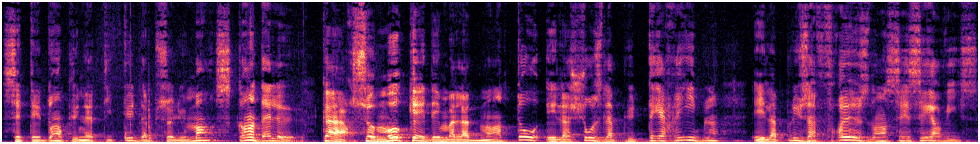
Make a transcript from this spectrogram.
C'était donc une attitude absolument scandaleuse, car se moquer des malades mentaux est la chose la plus terrible et la plus affreuse dans ces services.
